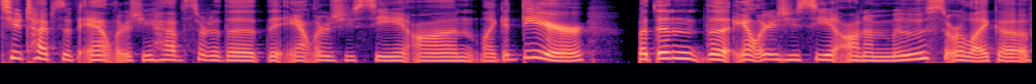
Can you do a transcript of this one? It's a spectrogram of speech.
two types of antlers. You have sort of the the antlers you see on like a deer, but then the antlers you see on a moose or like a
